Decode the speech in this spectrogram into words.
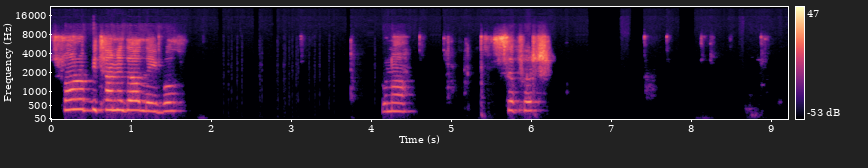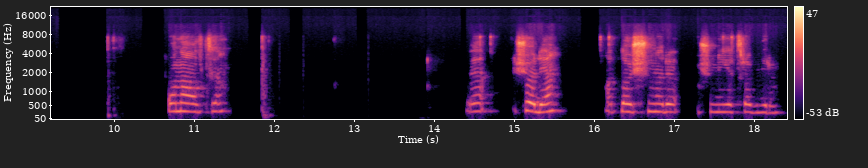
Sonra bir tane daha label. Buna 0 16 ve şöyle hatta şunları şunu yatırabilirim.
